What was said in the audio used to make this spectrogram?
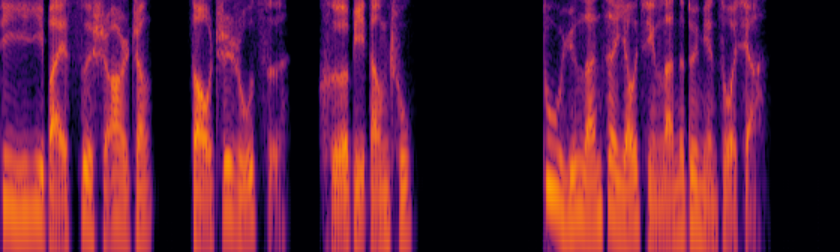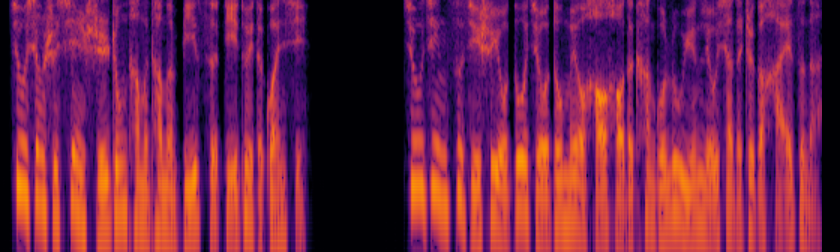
第一百四十二章，早知如此，何必当初？杜云兰在姚锦兰的对面坐下，就像是现实中他们他们彼此敌对的关系。究竟自己是有多久都没有好好的看过陆云留下的这个孩子呢？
